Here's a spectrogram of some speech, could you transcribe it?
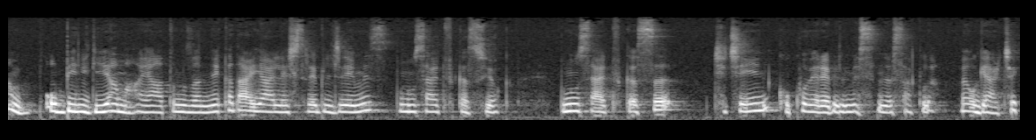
Ama o bilgiyi ama hayatımıza ne kadar yerleştirebileceğimiz bunun sertifikası yok. Bunun sertifikası çiçeğin koku verebilmesinde saklı ve o gerçek.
